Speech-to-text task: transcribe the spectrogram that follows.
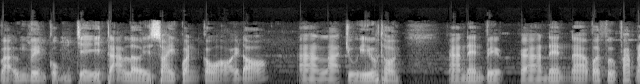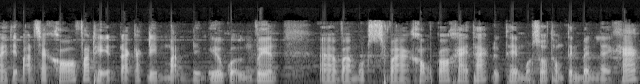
và ứng viên cũng chỉ trả lời xoay quanh câu hỏi đó à, là chủ yếu thôi. À, nên việc à, nên à, với phương pháp này thì bạn sẽ khó phát hiện ra các điểm mạnh điểm yếu của ứng viên à, và một và không có khai thác được thêm một số thông tin bên lề khác.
